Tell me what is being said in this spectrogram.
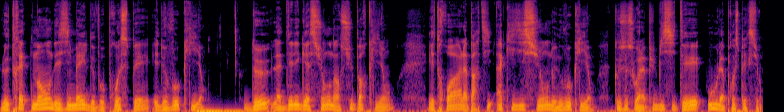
Le traitement des emails de vos prospects et de vos clients. 2. La délégation d'un support client. Et 3. La partie acquisition de nouveaux clients, que ce soit la publicité ou la prospection.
